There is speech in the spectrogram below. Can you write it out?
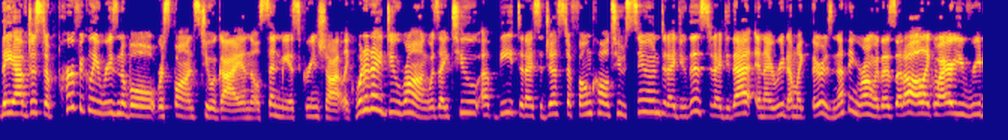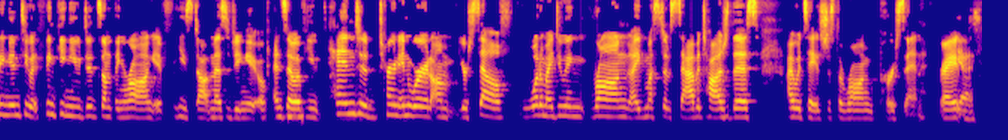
They have just a perfectly reasonable response to a guy and they'll send me a screenshot like, what did I do wrong? Was I too upbeat? Did I suggest a phone call too soon? Did I do this? Did I do that? And I read, I'm like, there is nothing wrong with this at all. Like, why are you reading into it thinking you did something wrong if he stopped messaging you? And so mm-hmm. if you tend to turn inward on yourself, what am I doing wrong? I must have sabotaged this. I would say it's just the wrong person, right? Yes.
